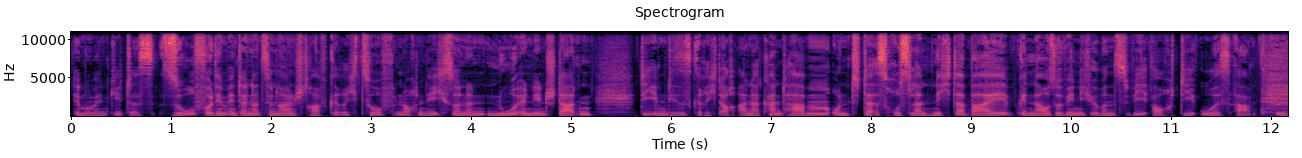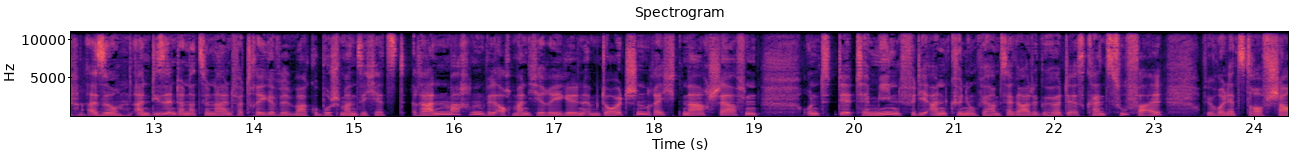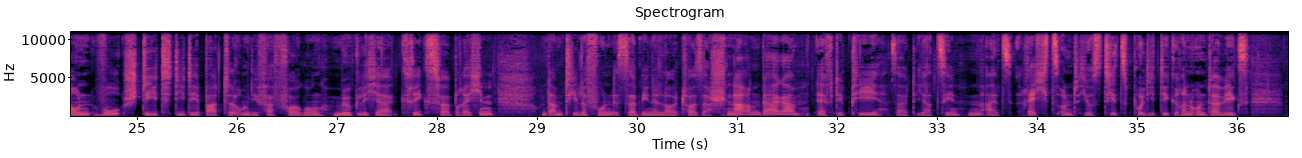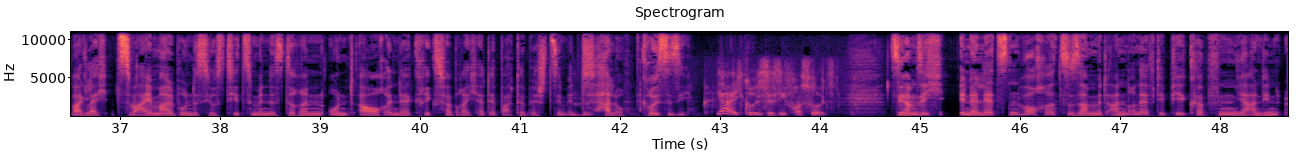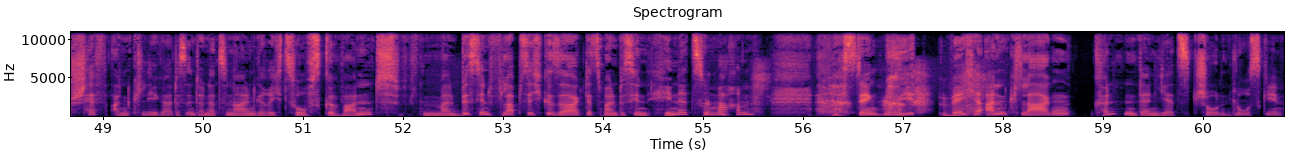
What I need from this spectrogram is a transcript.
Im Moment geht das so vor dem Internationalen Strafgerichtshof noch nicht, sondern nur in den Staaten, die eben dieses Gericht auch anerkannt haben. Und da ist Russland nicht dabei, genauso wenig übrigens wie auch die USA. Mhm. Also an diese internationalen Verträge will Marco Buschmann sich jetzt ranmachen, will auch manche Regeln im deutschen Recht nachschärfen. Und der Termin für die Ankündigung, wir haben es ja gerade gehört, der ist kein Zufall. Wir wollen jetzt drauf schauen, wo steht die Debatte um die Verfolgung möglicher Kriegsverbrechen. Und am Telefon ist Sabine Leuthäuser-Schnarrenberger, FDP, seit Jahrzehnten als Rechts- und Justizpolitikerin unterwegs, war gleich zweimal Bundesjustizministerin und auch in der Kriegsverbrecherdebatte bischt sie mit. Mhm. Hallo, grüße Sie. Ja, ich grüße Sie, Frau Schulz. Sie haben sich in der letzten Woche zusammen mit anderen FDP-Köpfen ja an den Chefankläger des Internationalen Gerichtshofs gewandt. Mhm. Mal ein bisschen flapsig gesagt, jetzt mal ein bisschen hinne zu machen. Was denken Sie, welche Anklagen könnten denn jetzt schon losgehen?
